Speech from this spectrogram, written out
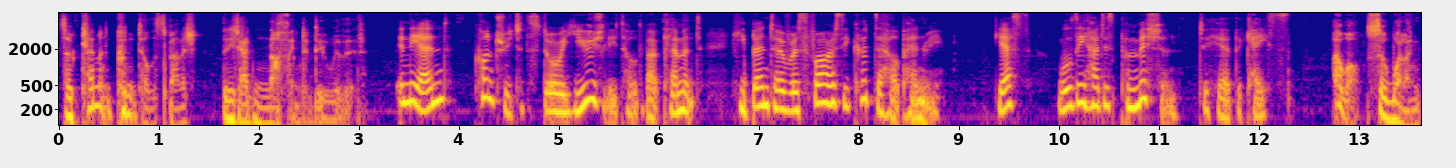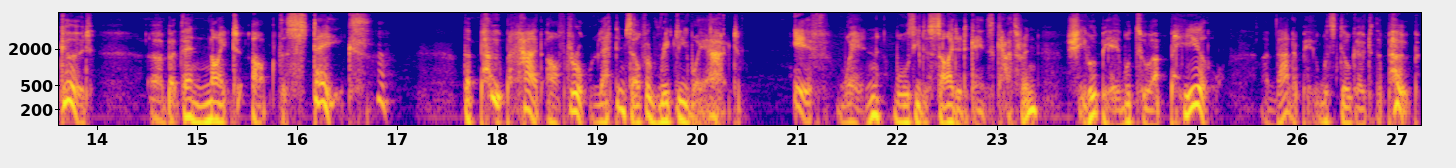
So Clement couldn't tell the Spanish that he'd had nothing to do with it. In the end, contrary to the story usually told about Clement, he bent over as far as he could to help Henry. Yes, Wolsey had his permission to hear the case. Oh, well, so well and good. Uh, but then Knight upped the stakes. Huh. The Pope had, after all, left himself a wriggly way out. If, when Wolsey decided against Catherine, she would be able to appeal, and that appeal would still go to the Pope.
